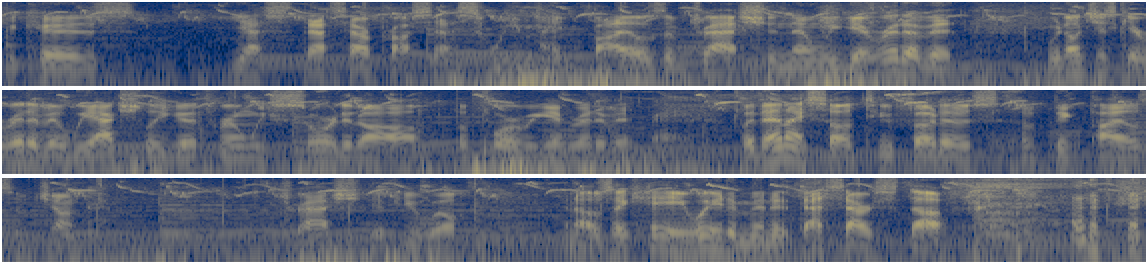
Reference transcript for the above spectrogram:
because yes that's our process we make piles of trash and then we get rid of it we don't just get rid of it, we actually go through and we sort it all before we get rid of it. Right. But then I saw two photos of big piles of junk, trash, if you will. And I was like, hey, wait a minute, that's our stuff. it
